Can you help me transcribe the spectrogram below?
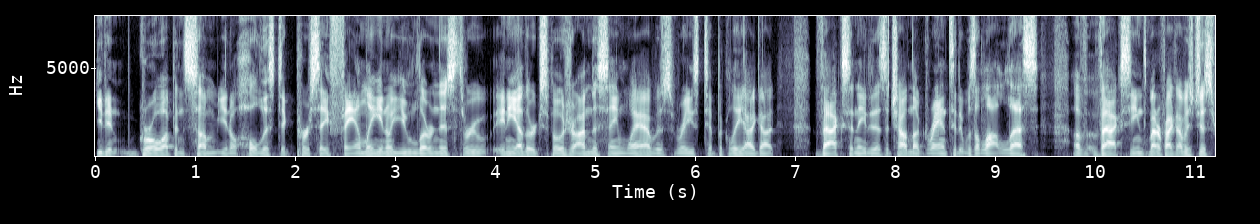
you didn't grow up in some you know holistic per se family. You know, you learned this through any other exposure. I'm the same way. I was raised typically. I got vaccinated as a child. Now, granted, it was a lot less of vaccines. Matter of fact, I was just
